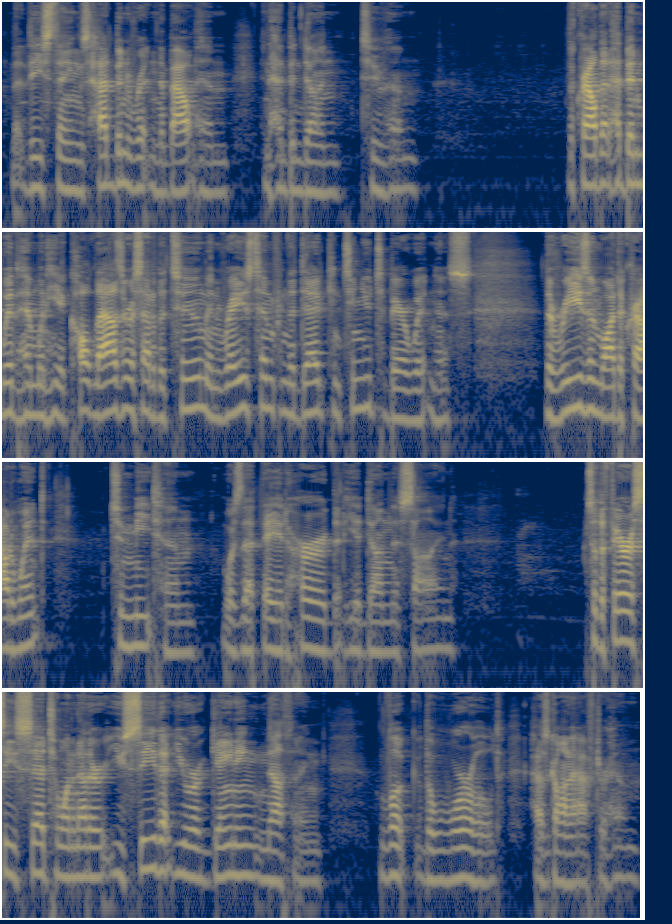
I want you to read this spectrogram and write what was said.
that these things had been written about him and had been done to him. The crowd that had been with him when he had called Lazarus out of the tomb and raised him from the dead continued to bear witness. The reason why the crowd went to meet him was that they had heard that he had done this sign. So the Pharisees said to one another, You see that you are gaining nothing. Look, the world has gone after him.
